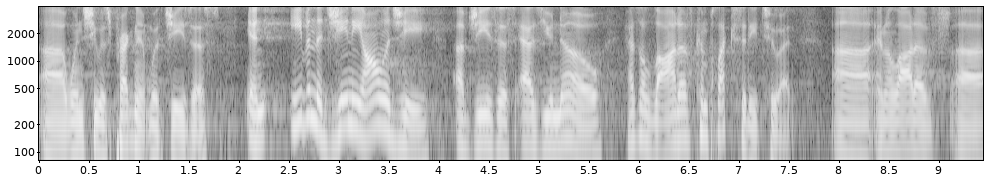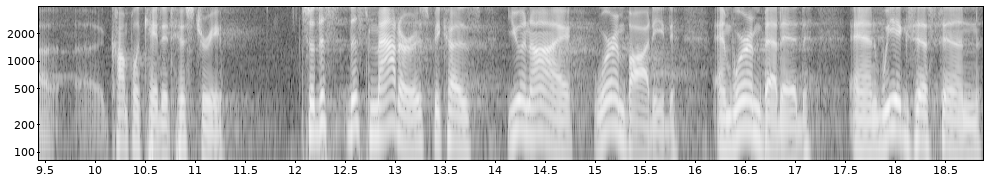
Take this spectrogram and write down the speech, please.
uh, when she was pregnant with Jesus. And even the genealogy of Jesus, as you know, has a lot of complexity to it uh, and a lot of uh, complicated history. So this, this matters because you and I, we're embodied and we're embedded and we exist in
